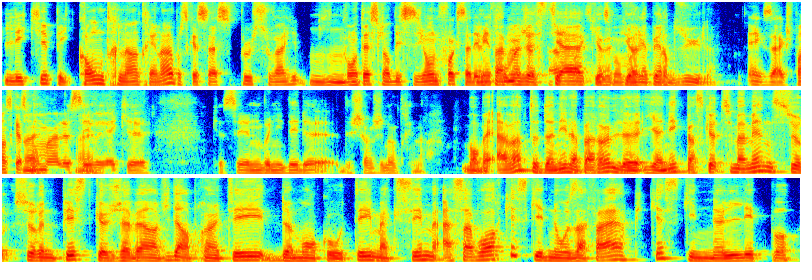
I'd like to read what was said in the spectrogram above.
l'équipe est contre l'entraîneur, parce que ça se peut souvent qu'ils mm-hmm. contestent leur décision une fois que ça devient trop vestiaire qui, aurait perdu. Là. Exact. Je pense qu'à ce moment-là, c'est vrai que que c'est une bonne idée de, changer d'entraîneur. Bon, ben avant de te donner la parole, Yannick, parce que tu m'amènes sur, sur une piste que j'avais envie d'emprunter de mon côté, Maxime, à savoir qu'est-ce qui est de nos affaires, puis qu'est-ce qui ne l'est pas.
